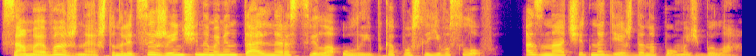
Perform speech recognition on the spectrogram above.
Самое важное, что на лице женщины моментально расцвела улыбка после его слов, а значит, надежда на помощь была.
